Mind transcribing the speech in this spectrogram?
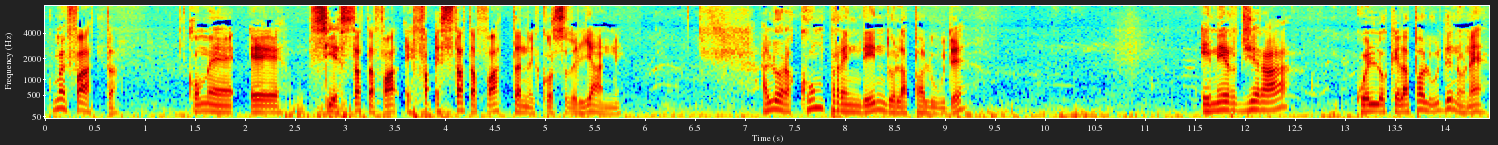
come è fatta, come è, è, stata fa- è, fa- è stata fatta nel corso degli anni. Allora, comprendendo la palude, emergerà quello che la palude non è.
